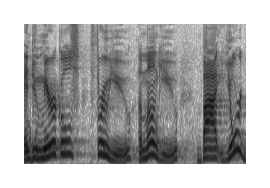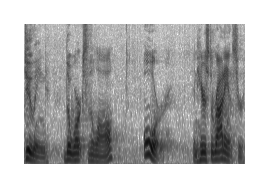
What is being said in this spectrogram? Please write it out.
and do miracles through you, among you, by your doing the works of the law? Or, and here's the right answer,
